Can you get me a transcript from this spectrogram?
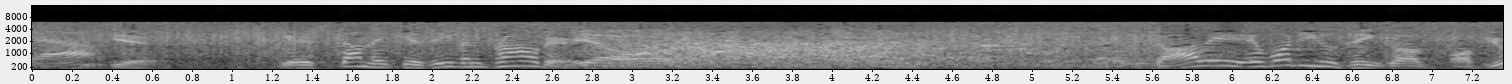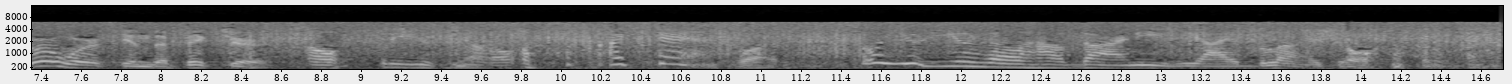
Yeah? Yes. Your stomach is even prouder. Charlie, uh, what do you think of, of your work in the picture? Oh, please, no. I can't. What? Oh, you, you know how darn easy I blush. Oh.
